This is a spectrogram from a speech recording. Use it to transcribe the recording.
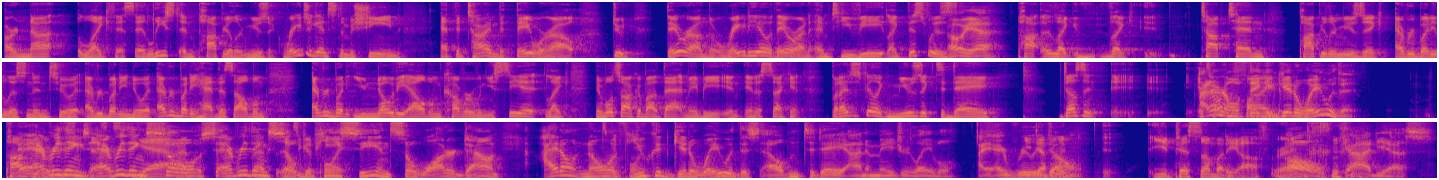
are not like this, at least in popular music. Rage Against the Machine, at the time that they were out, dude, they were on the radio, they were on MTV. Like this was Oh yeah, pop, like like top 10 popular music, everybody listening to it, everybody knew it, everybody had this album. Everybody, you know the album cover when you see it, like, and we'll talk about that maybe in, in a second. But I just feel like music today doesn't. it's I don't know if they could get away with it. popular everything's music everything's yeah, so, everything's that's- so that's good point. PC and so watered down. I don't know if you could get away with this album today on a major label. I, I really definitely- don't. You'd piss somebody off, right? Oh God, yes.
